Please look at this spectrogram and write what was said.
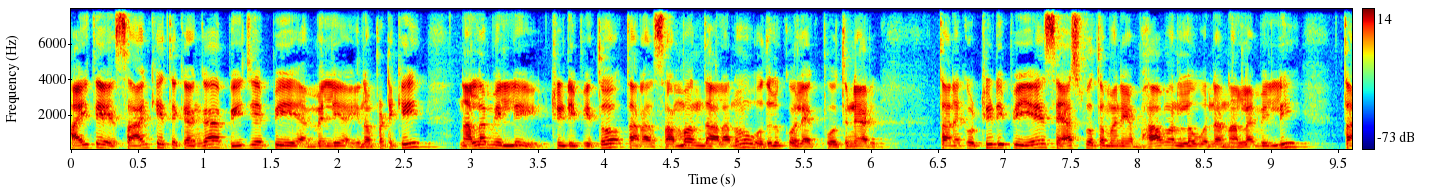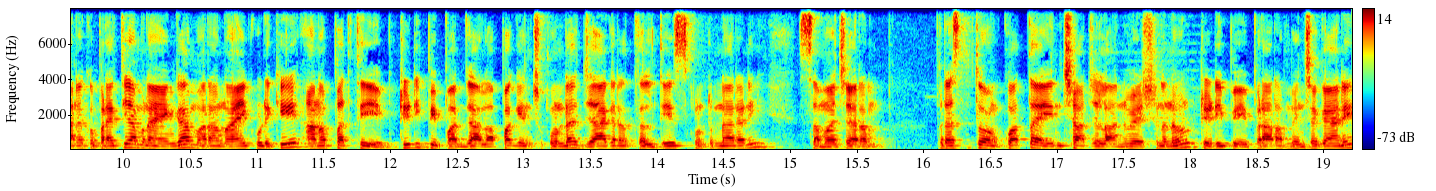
అయితే సాంకేతికంగా బీజేపీ ఎమ్మెల్యే అయినప్పటికీ నల్లమిల్లి టీడీపీతో తన సంబంధాలను వదులుకోలేకపోతున్నారు. తనకు టీడీపీయే శాశ్వతమనే భావనలో ఉన్న నల్లమిల్లి తనకు ప్రత్యామ్నాయంగా మరో నాయకుడికి అనపర్తి టీడీపీ పగ్గాలు అప్పగించకుండా జాగ్రత్తలు తీసుకుంటున్నారని సమాచారం. ప్రస్తుతం కొత్త ఇన్ఛార్జీల అన్వేషణను టీడీపీ ప్రారంభించగానే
